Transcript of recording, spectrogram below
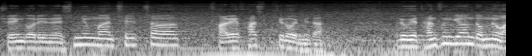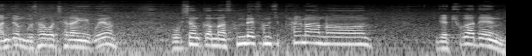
주행거리는 16만 7,440km입니다. 그리고 단순 교환도 없는 완전 무사고 차량이고요. 옵션값만 334만원 이제 추가된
